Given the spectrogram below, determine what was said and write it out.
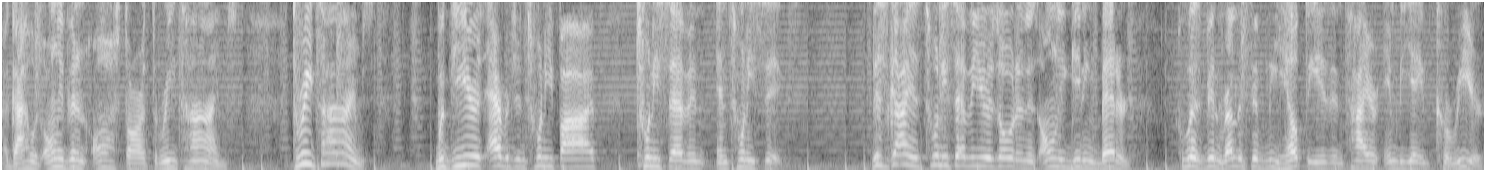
A guy who's only been an all star three times. Three times. With years averaging 25, 27, and 26. This guy is 27 years old and is only getting better who has been relatively healthy his entire NBA career.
